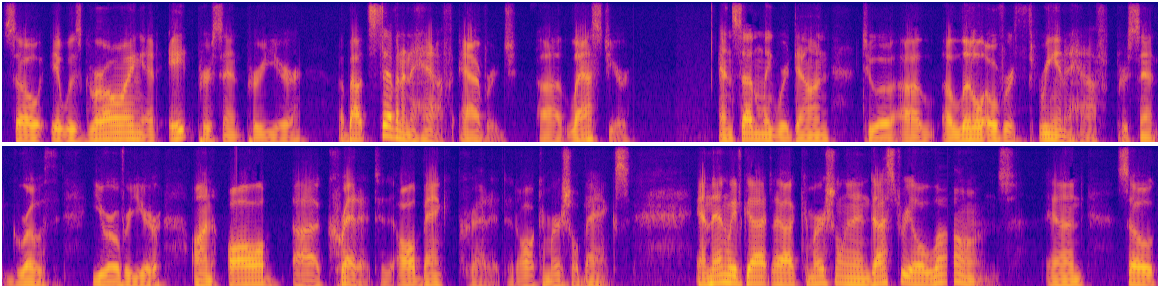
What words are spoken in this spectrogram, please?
So it was growing at 8% per year, about 7.5 average uh, last year. And suddenly we're down to a, a, a little over 3.5% growth year over year on all uh, credit, all bank credit at all commercial banks. And then we've got uh, commercial and industrial loans. And so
